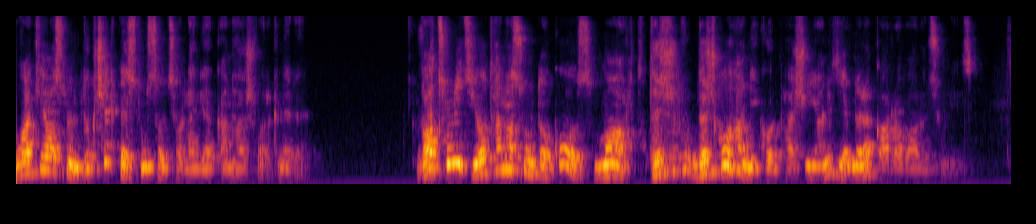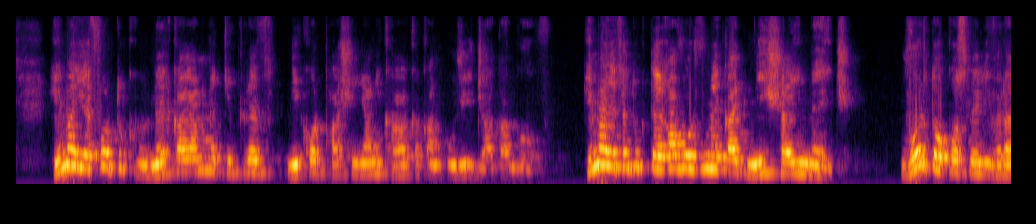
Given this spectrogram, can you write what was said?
ուղղակի ասում եմ, դուք չեք տեսնում սոցիոլոգիական հաշվարկները։ 60-ից 70% մարդ դժգոհ է Նիկոլ Փաշինյանից եւ նրա կառավարությունից։ Հիմա երբ որ դուք ներկայանում եք իբրև Նիկոլ Փաշինյանի քաղաքական ուժի ջատագով Հիմա եթե դուք տեղավորվում եք այդ նիշայի մեջ, որ տոկոսների վրա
